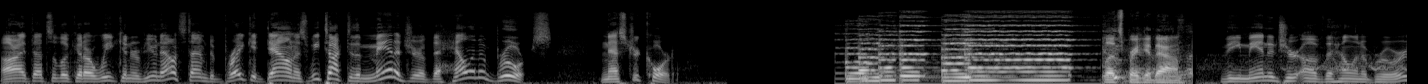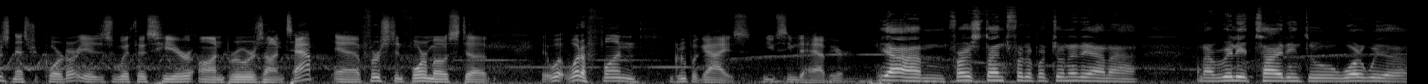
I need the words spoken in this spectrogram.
All right, that's a look at our week in review. Now it's time to break it down as we talk to the manager of the Helena Brewers, Nestor Corredor. Let's break it down. The manager of the Helena Brewers, Nestor Corredor, is with us here on Brewers on Tap. Uh, first and foremost, uh, what, what a fun group of guys you seem to have here. Yeah, um, first thanks for the opportunity, and uh, and I'm really excited to work with uh,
